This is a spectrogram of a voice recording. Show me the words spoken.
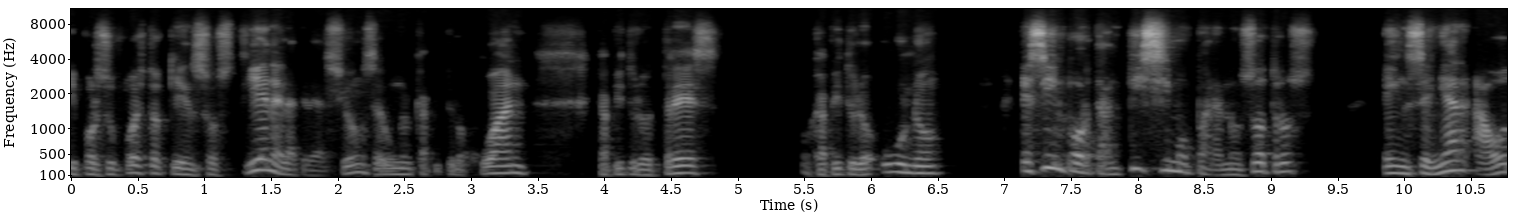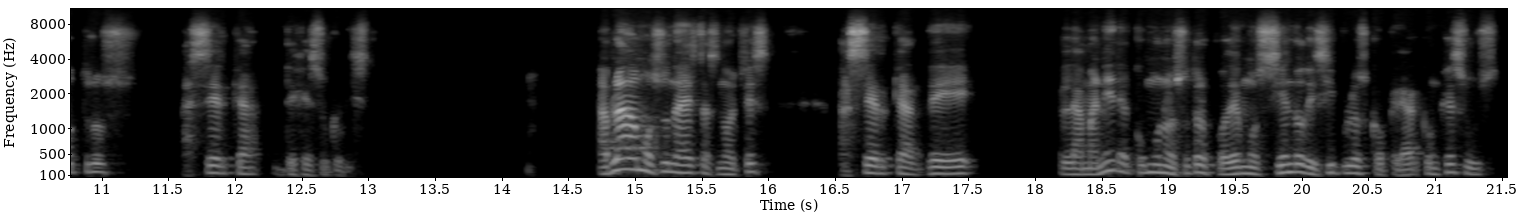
y por supuesto quien sostiene la creación, según el capítulo Juan, capítulo 3 o capítulo 1, es importantísimo para nosotros enseñar a otros acerca de Jesucristo. Hablábamos una de estas noches acerca de la manera como nosotros podemos, siendo discípulos, cooperar con Jesús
